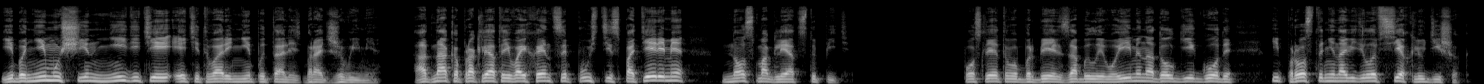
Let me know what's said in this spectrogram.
Ибо ни мужчин, ни детей эти твари не пытались брать живыми. Однако проклятые вайхенцы, пусть и с потерями, но смогли отступить. После этого Барбиэль забыла его имя на долгие годы и просто ненавидела всех людишек.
